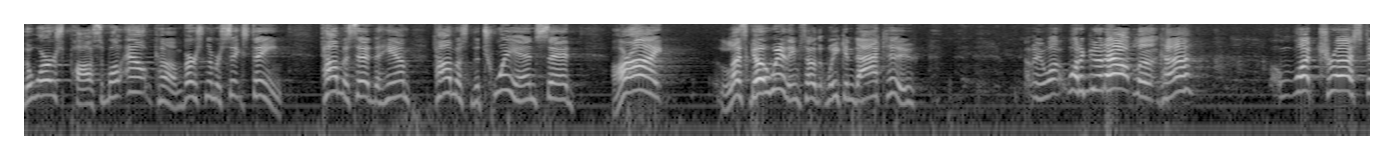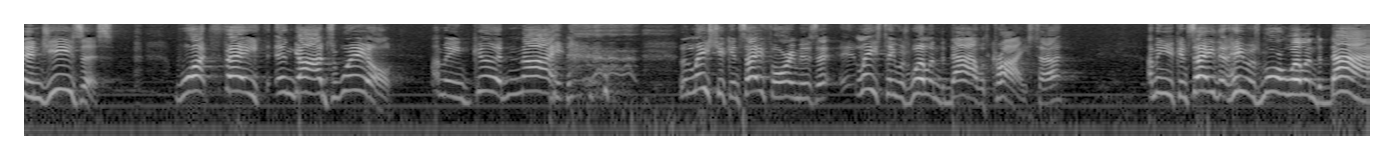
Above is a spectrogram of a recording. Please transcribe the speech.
the worst possible outcome. Verse number 16 Thomas said to him, Thomas the twin said, All right, let's go with him so that we can die too. I mean, what, what a good outlook, huh? What trust in Jesus. What faith in God's will. I mean, good night. the least you can say for him is that at least he was willing to die with Christ, huh? I mean, you can say that he was more willing to die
